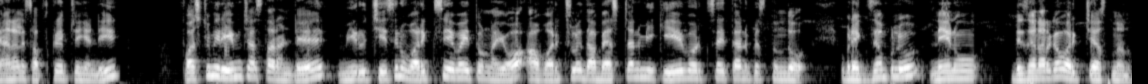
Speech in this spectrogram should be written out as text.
ఛానల్ని సబ్స్క్రైబ్ చేయండి. ఫస్ట్ మీరు ఏం చేస్తారంటే మీరు చేసిన వర్క్స్ ఏవైతే ఉన్నాయో ఆ వర్క్స్లో ద బెస్ట్ అని మీకు ఏ వర్క్స్ అయితే అనిపిస్తుందో. ఇప్పుడు ఎగ్జాంపుల్ నేను డిజైనర్గా వర్క్ చేస్తున్నాను.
